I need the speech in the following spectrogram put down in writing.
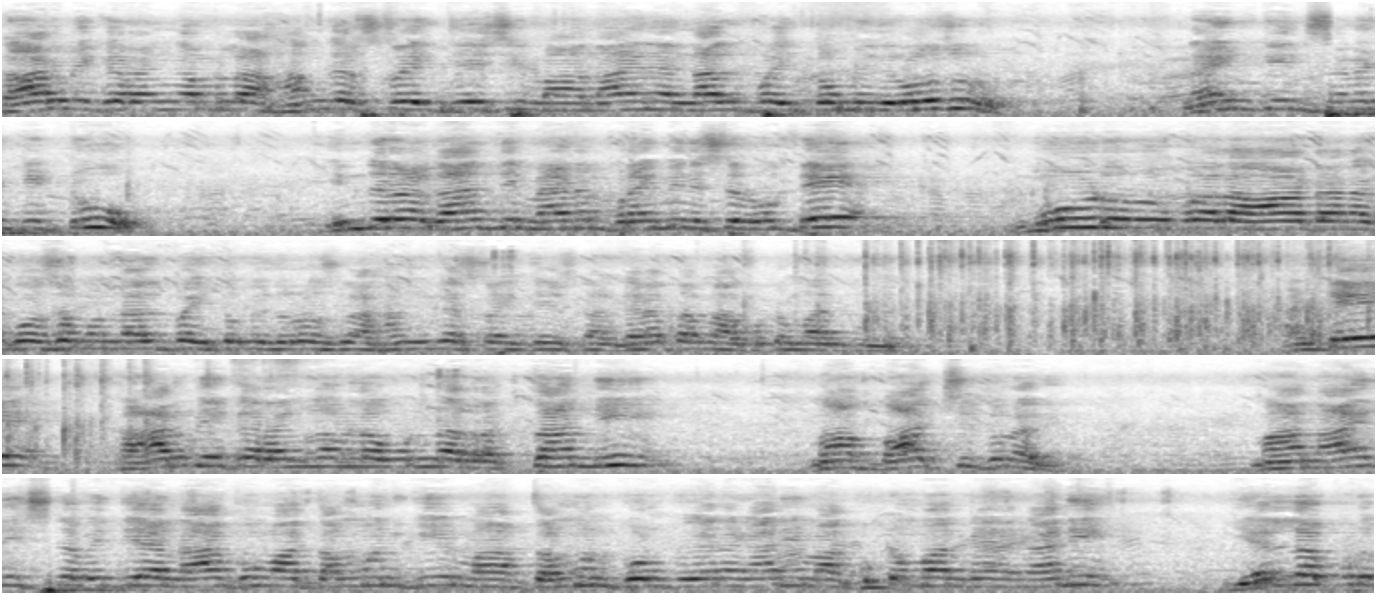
కార్మిక రంగంలో హంగర్ స్ట్రైక్ చేసి మా నాయన నలభై తొమ్మిది రోజులు nineteen seventy two Indira Gandhi madam prime minister ఉంటే మూడు రూపాయల ఆటన కోసం నలభై తొమ్మిది రోజుల హంగర్ స్ట్రైక్ చేసిన ఘనత మా కుటుంబానికి ఉంది అంటే కార్మిక రంగంలో ఉన్న రక్తాన్ని మా బాధ్యతున్నది. మా నాయన ఇచ్చిన విద్య నాకు మా తమ్మునికి మా తమ్ముని కొడుకుకైనా కానీ మా కుటుంబానికైనా కానీ ఎల్లప్పుడూ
